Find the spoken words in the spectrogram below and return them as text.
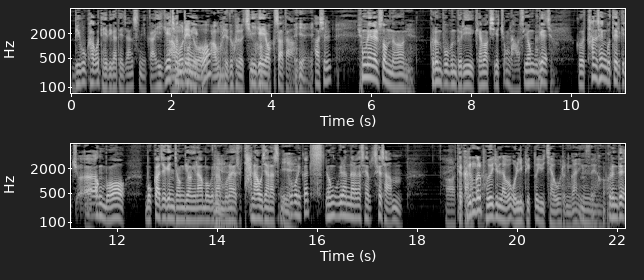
미국하고 대비가 되지 않습니까? 이게 아무래도, 전통이고 아무래도 그렇죠. 이게 역사다. 예, 예. 사실 흉내낼 수 없는 예. 그런 부분들이 개막식에 쭉 나와서 영국의 그렇죠. 그 탄생부터 이렇게 쭉 뭐 목가적인 정경이나 뭐 그다음 예. 문화예술 다 나오지 않았습니까? 예. 보니까 영국이라는 나라가 새, 새삼 어, 그런 걸 보여주려고 올림픽도 유치하고 그러는 거 아니겠어요? 음, 그런데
